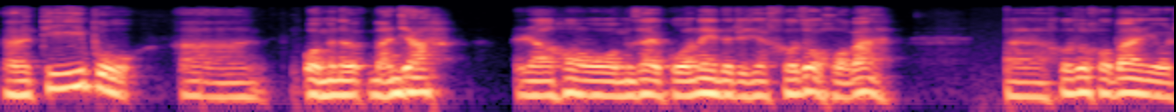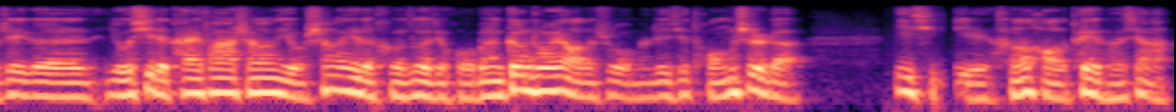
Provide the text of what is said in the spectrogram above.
呃第一步呃我们的玩家，然后我们在国内的这些合作伙伴。呃，合作伙伴有这个游戏的开发商，有商业的合作的伙伴，更重要的是我们这些同事的一起很好的配合下，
